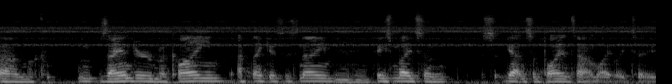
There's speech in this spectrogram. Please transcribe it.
uh, Mc- Xander McLean, I think is his name. He's made some, gotten some playing time lately too.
